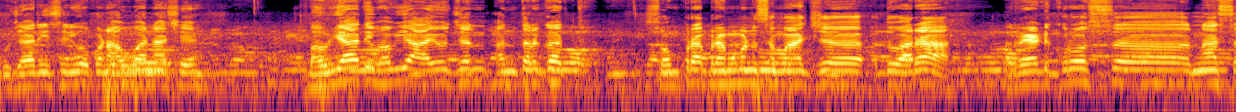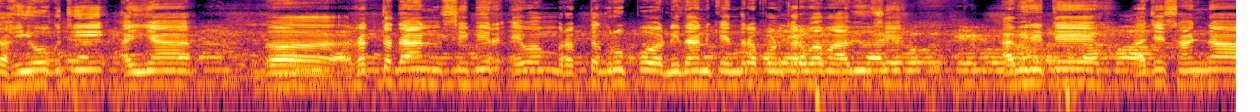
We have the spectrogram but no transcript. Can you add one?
પૂજારીશ્રીઓ પણ આવવાના છે. ભવ્યાતિ ભવ્ય આયોજન અંતર્ગત સોમપરા બ્રાહ્મણ સમાજ દ્વારા રેડ ક્રોસના સહયોગથી અહીંયા રક્તદાન શિબિર એવં રક્તગ્રુપ નિદાન કેન્દ્ર પણ કરવામાં આવ્યું છે. આવી રીતે આજે સાંજના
